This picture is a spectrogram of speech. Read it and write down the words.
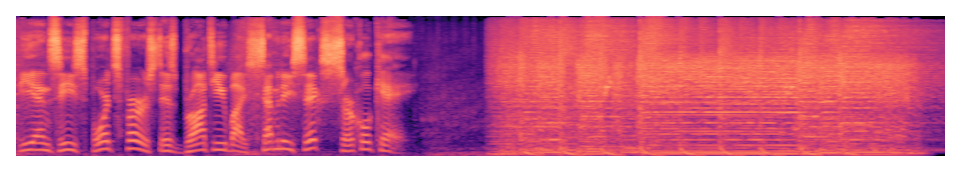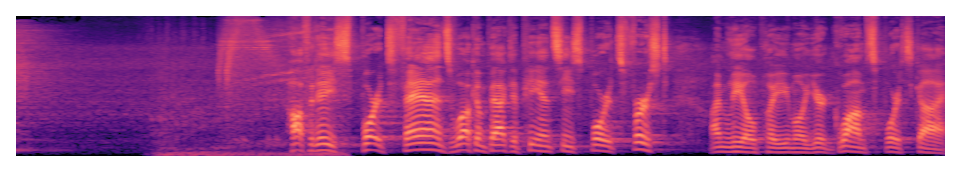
PNC Sports First is brought to you by 76 Circle K. Hafaday sports fans, welcome back to PNC Sports First. I'm Leo Payumo, your Guam sports guy.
